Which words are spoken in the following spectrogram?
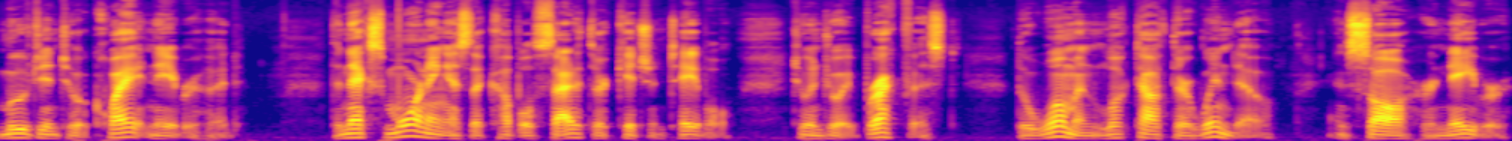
moved into a quiet neighborhood. The next morning, as the couple sat at their kitchen table to enjoy breakfast, the woman looked out their window and saw her neighbor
